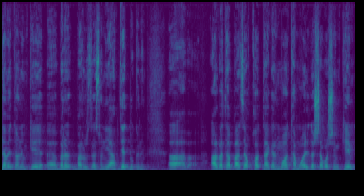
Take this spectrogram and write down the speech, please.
نمی‌تونیم که بروز رسانی update بکنیم. البته بعضی اوقات اگر ما تمایل داشته باشیم که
